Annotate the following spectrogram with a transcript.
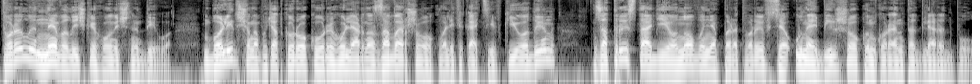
створили невеличке гоночне диво. Болід, що на початку року регулярно завершував кваліфікації в Q1, за три стадії оновлення перетворився у найбільшого конкурента для Red Bull.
